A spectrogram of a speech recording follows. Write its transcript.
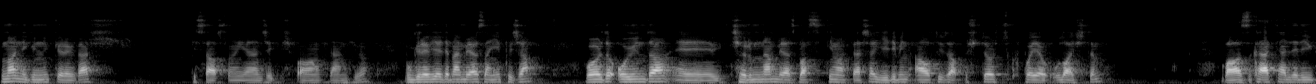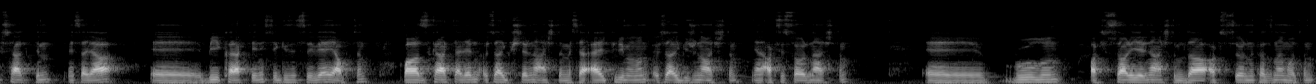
Bunlar ne günlük görevler? Bir saat sonra gelecekmiş falan filan diyor. Bu görevleri de ben birazdan yapacağım. Bu arada oyunda e, çarımdan biraz bahsedeyim arkadaşlar. 7664 kupaya ulaştım. Bazı karakterleri yükselttim. Mesela e, bir karakterini 8. seviye yaptım. Bazı karakterlerin özel güçlerini açtım. Mesela El Primo'nun özel gücünü açtım. Yani aksesuarını açtım. E, Bull'un aksesuar yerini açtım. Daha aksesuarını kazanamadım.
